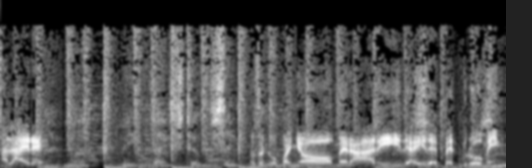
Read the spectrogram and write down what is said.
Al aire. Nos acompañó Merari de ahí de Pet Grooming,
